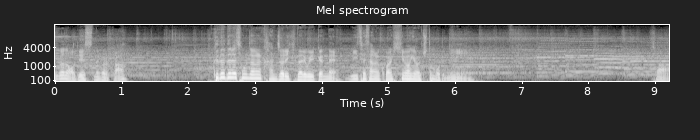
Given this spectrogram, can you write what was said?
이거는 어디에 쓰는 걸까? 그대들의 성장을 간절히 기다리고 있겠네. 이 세상을 구할 희망이 올지도 모르니. 자,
